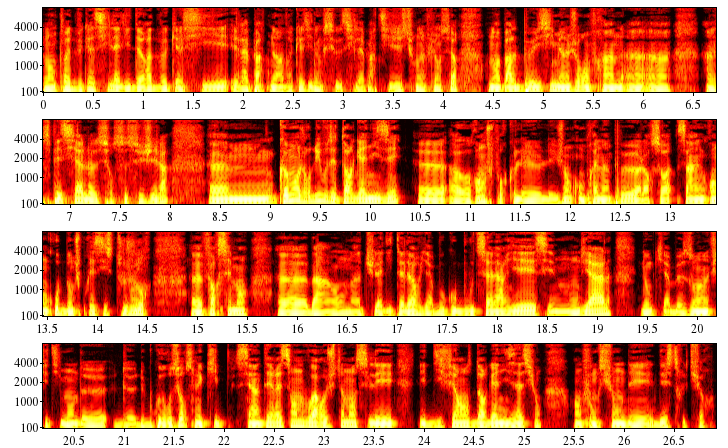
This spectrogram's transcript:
l'emploi advocacy, la leader advocacy et la partner advocacy, donc c'est aussi la partie gestion d'influenceurs. On en parle peu ici, mais un jour on fera un, un, un spécial sur ce sujet-là. Euh, comment aujourd'hui vous êtes organisé euh, à Orange pour que les gens comprennent un peu? Alors c'est un grand groupe, donc je précise toujours forcément. ben on a, tu l'as dit tout à l'heure, il y a beaucoup beaucoup de salariés, c'est mondial, donc il y a besoin effectivement de, de, de beaucoup de ressources, mais qui c'est intéressant de voir justement les, les différences d'organisation en fonction des, structures.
